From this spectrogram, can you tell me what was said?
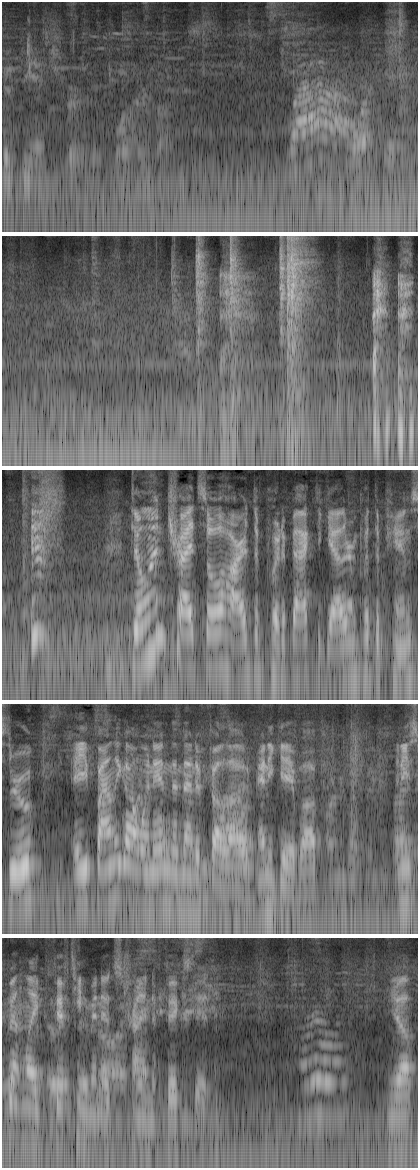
Fifty inch for four hundred bucks. Wow. Dylan tried so hard to put it back together and put the pins through. And he finally got one in and then it fell out and he gave up. And he spent like 15 minutes trying to fix it. Oh, really? Yep.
